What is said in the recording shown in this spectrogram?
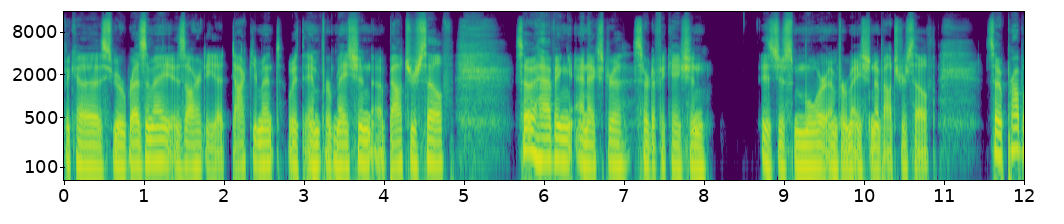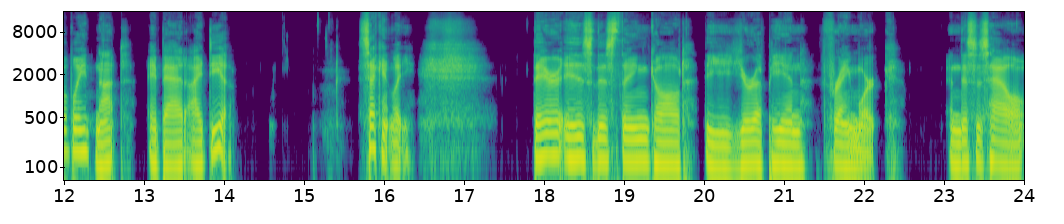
because your resume is already a document with information about yourself. So having an extra certification is just more information about yourself. So, probably not a bad idea. Secondly, there is this thing called the European framework. And this is how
